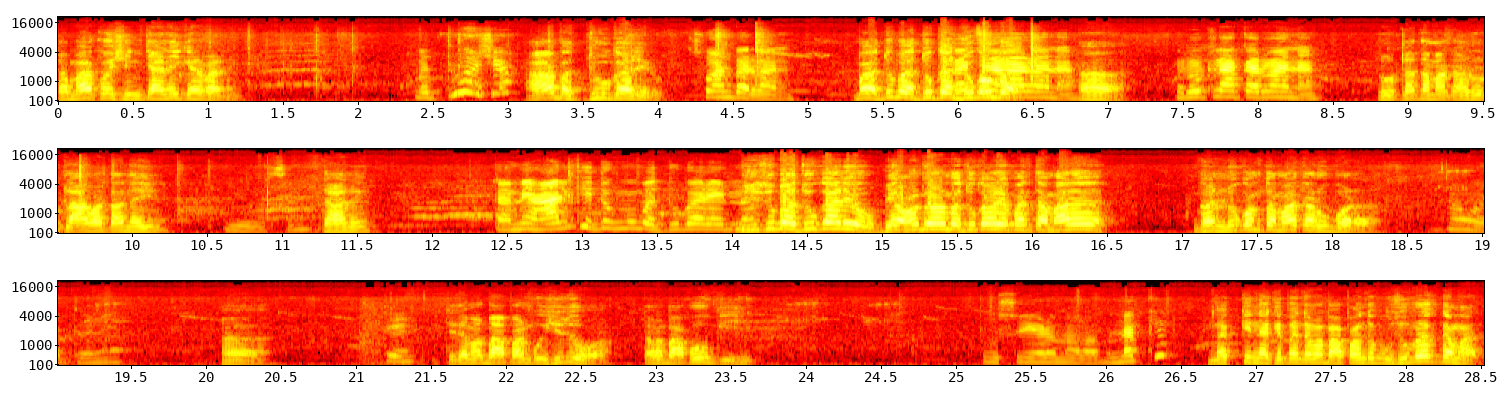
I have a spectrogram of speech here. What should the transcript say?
તમારે કોઈ ચિંતા નહીં કરવાની. બધું હશે? હા બધું કર્યું. સોન ભરવાનું. બધું બધું ઘરનું કોમ હા. રોટલા કરવાના. રોટલા તમારા રોટલા આવડતા નહીં. તાને? તમે હાલ કીધું હું બધું કરે એટલે. બીજું બધું કર્યું. બેહો બેહણ બધું કર્યું પણ તમારે ઘરનું કામ તમારે કરવું પડે. હા વધુ નહીં. હા. તે. તે તમારા બાપાને પૂછી જુઓ તમારા બાપા શું કીધી? પૂછું બાપુ નક્કી? નક્કી નક્કી પણ તમારા બાપાને તો પૂછવું પડે તમારે?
